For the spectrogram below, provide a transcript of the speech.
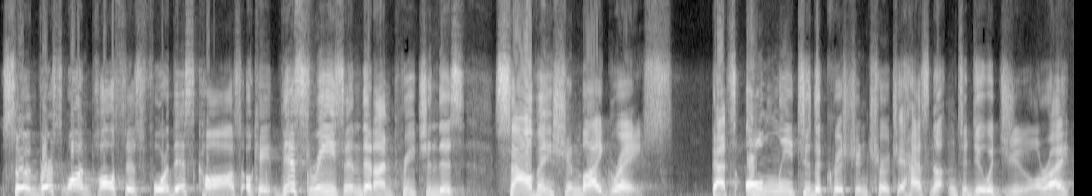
So in verse 1, Paul says, For this cause, okay, this reason that I'm preaching this salvation by grace, that's only to the Christian church. It has nothing to do with Jew, all right?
